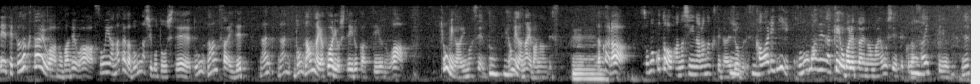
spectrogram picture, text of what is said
で、哲学対話の場では、そういうあなたがどんな仕事をして、どん何歳で、なんなんど何な役割をしているかっていうのは、興味がありませんと。うんうん興味がない場なんです。うんだから、そのことはお話にならなくて大丈夫です。うんうん代わりに、この場でだけ呼ばれたい名前を教えてくださいっていうんですね。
